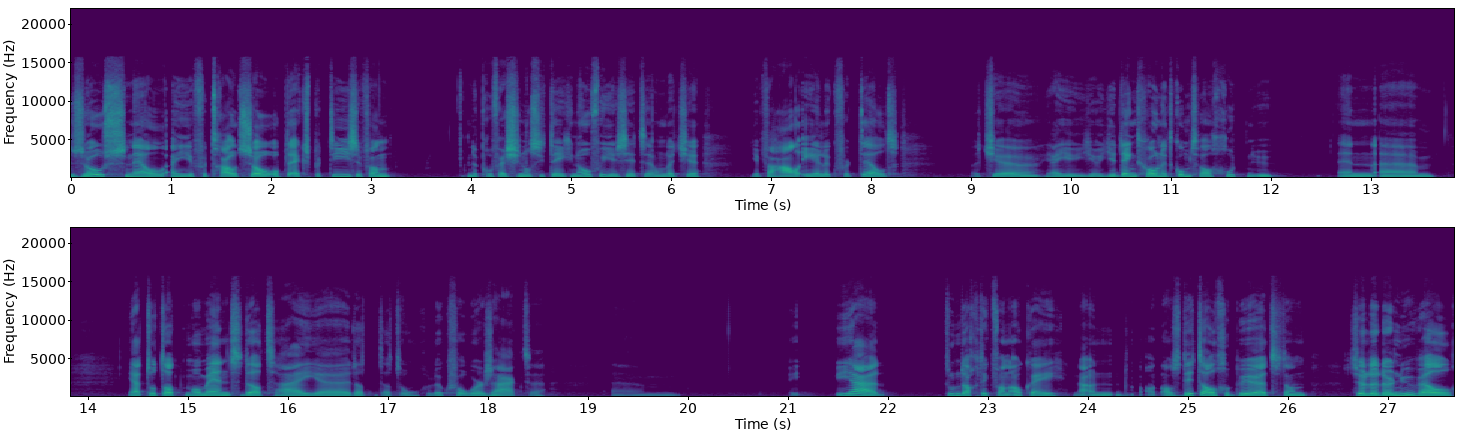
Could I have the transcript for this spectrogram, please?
zo snel en je vertrouwt zo op de expertise van de professionals die tegenover je zitten, omdat je je verhaal eerlijk vertelt. Dat je, ja, je, je, je denkt gewoon, het komt wel goed nu. En um, ja, tot dat moment dat hij uh, dat, dat ongeluk veroorzaakte. Um, ja, toen dacht ik van oké, nou als dit al gebeurt, dan zullen er nu wel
